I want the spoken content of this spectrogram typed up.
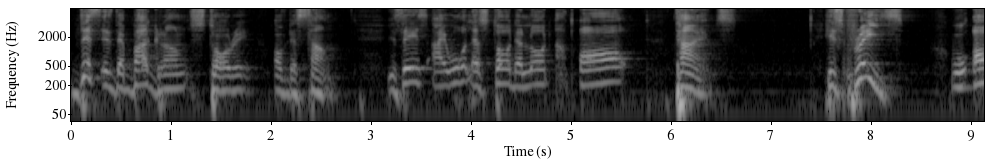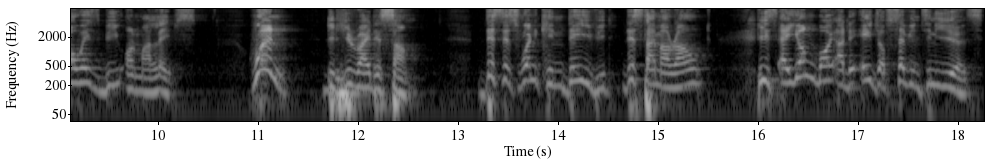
this is the background story of the psalm. He says, I will extol the Lord at all times. His praise will always be on my lips. When did he write the psalm? This is when King David, this time around, he's a young boy at the age of 17 years.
